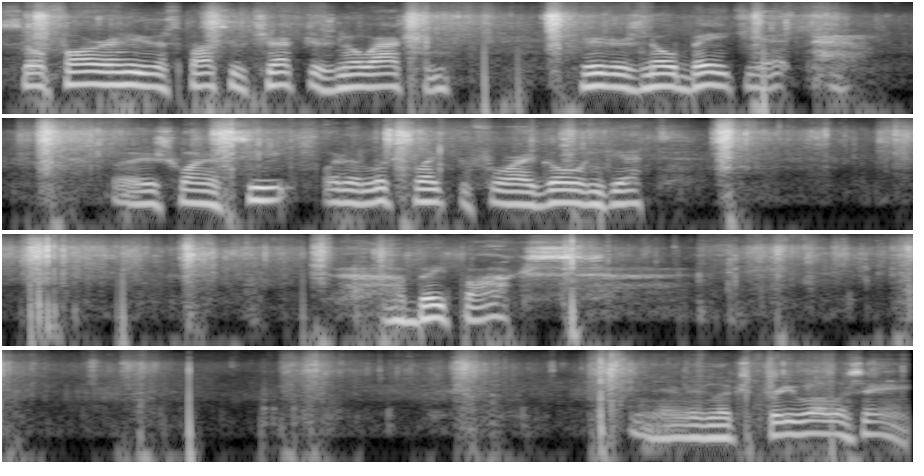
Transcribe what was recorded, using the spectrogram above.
So far, any of the spots we've checked, there's no action. Here, there's no bait yet. But I just want to see what it looks like before I go and get a bait box. And everything looks pretty well the same.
